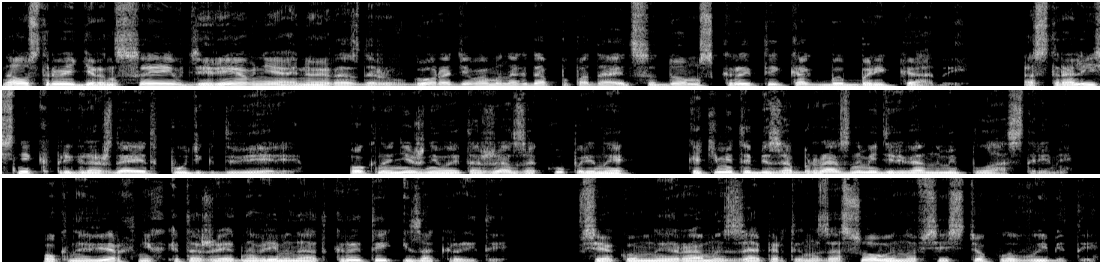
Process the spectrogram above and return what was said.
На острове Гернсей, в деревне, а иной раз даже в городе, вам иногда попадается дом, скрытый как бы баррикадой. Астролистник преграждает путь к двери. Окна нижнего этажа закупорены какими-то безобразными деревянными пластырями. Окна верхних этажей одновременно открыты и закрыты. Все оконные рамы заперты на засовы, но все стекла выбиты.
